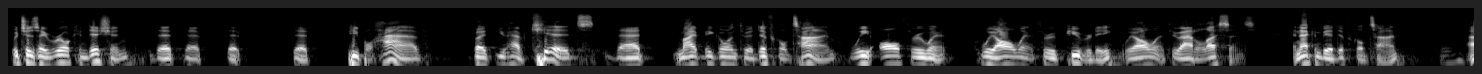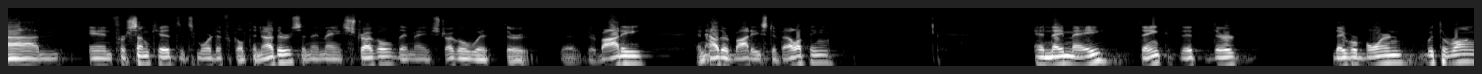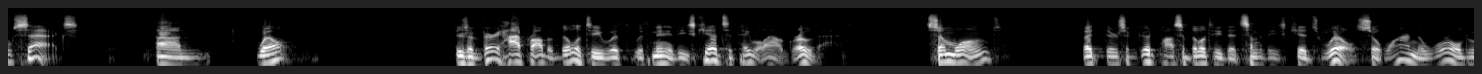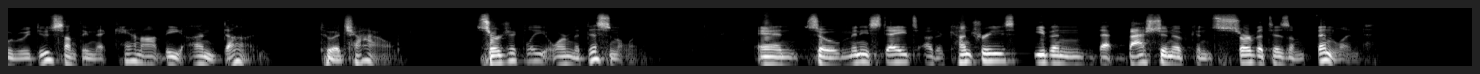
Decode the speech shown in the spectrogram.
which is a real condition that, that, that, that people have, but you have kids that might be going through a difficult time. We all through went, we all went through puberty, we all went through adolescence, and that can be a difficult time. Um, and for some kids, it's more difficult than others, and they may struggle. They may struggle with their, their body, and how their body's developing. And they may think that they're, they were born with the wrong sex. Um, well, there's a very high probability with, with many of these kids that they will outgrow that. Some won't, but there's a good possibility that some of these kids will. So, why in the world would we do something that cannot be undone to a child, surgically or medicinally? And so many states, other countries, even that bastion of conservatism, Finland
